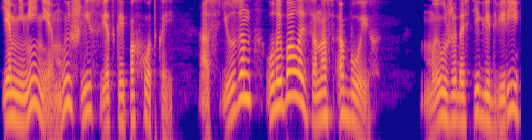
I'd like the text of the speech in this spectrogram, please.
Тем не менее, мы шли светской походкой, а Сьюзен улыбалась за нас обоих. Мы уже достигли двери,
